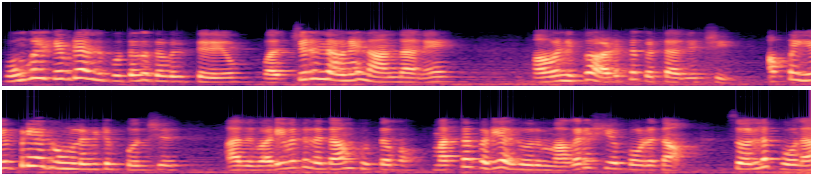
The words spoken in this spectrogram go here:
உங்களுக்கு எப்படி அந்த புத்தகத்தை பற்றி தெரியும்? வச்சிருந்தவனே நான் தானே. அவனுக்கு அடுத்த கட்ட அதிர்ச்சி. அப்ப எப்படி அது உங்களை விட்டு போச்சு? அது வடிவத்துல தான் புத்தகம். மற்றபடி அது ஒரு மகரிஷிய போலதான். சொல்ல போனா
